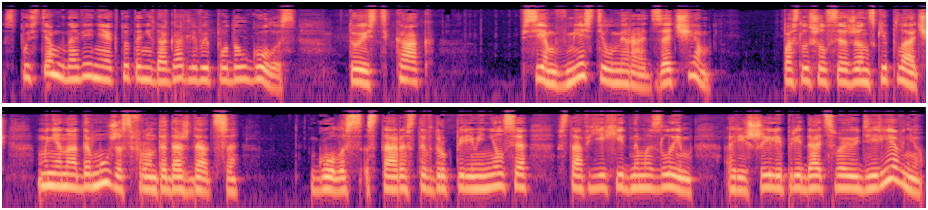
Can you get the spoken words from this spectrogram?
Спустя мгновение кто-то недогадливый подал голос. «То есть как? Всем вместе умирать? Зачем?» Послышался женский плач. «Мне надо мужа с фронта дождаться». Голос старосты вдруг переменился, став ехидным и злым. «Решили предать свою деревню?»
